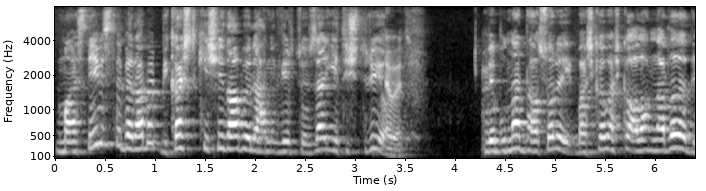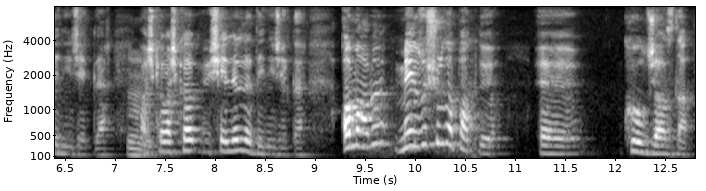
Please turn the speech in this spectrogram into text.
Miles Davis'le beraber birkaç kişi daha böyle hani virtüözler yetiştiriyor. Evet. Ve bunlar daha sonra başka başka alanlarda da deneyecekler. Başka başka şeyleri de deneyecekler. Ama abi mevzu şurada patlıyor. Ee, cool Jazz'da.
